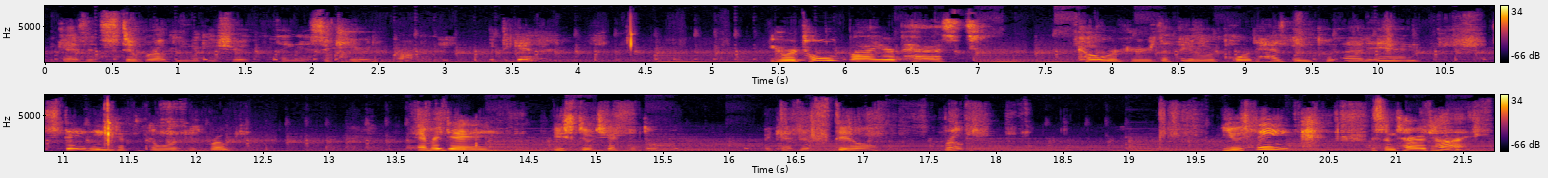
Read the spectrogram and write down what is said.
because it's still broken, making sure the thing is secured and properly put together. You were told by your past coworkers that the report has been put in stating that the door is broken. Every day, you still check the door because it's still broken. You think this entire time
